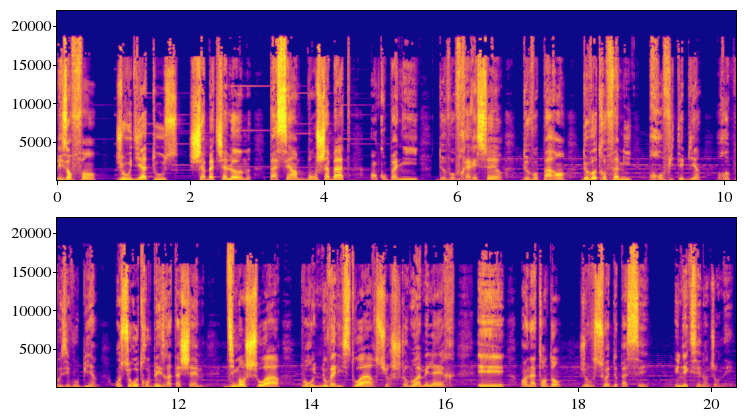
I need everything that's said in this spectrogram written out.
Les enfants, je vous dis à tous, Shabbat Shalom, passez un bon Shabbat en compagnie de vos frères et sœurs, de vos parents, de votre famille. Profitez bien, reposez-vous bien. On se retrouve Bezrat Hashem dimanche soir pour une nouvelle histoire sur Shlomo Ameler. Et en attendant, je vous souhaite de passer une excellente journée.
